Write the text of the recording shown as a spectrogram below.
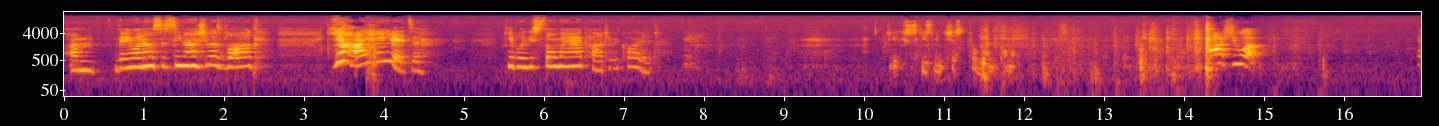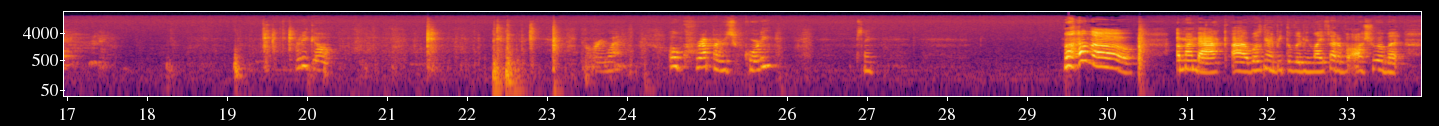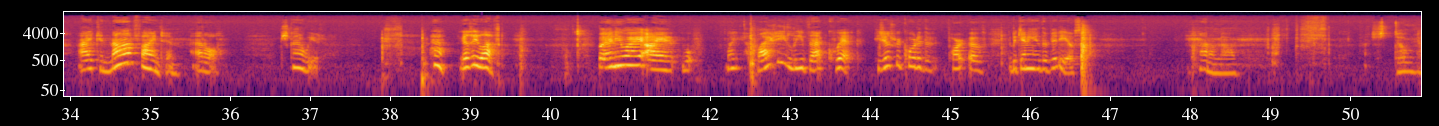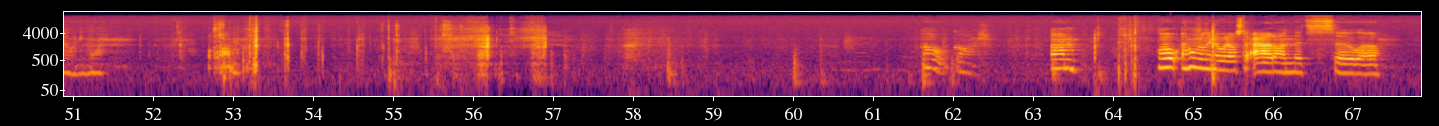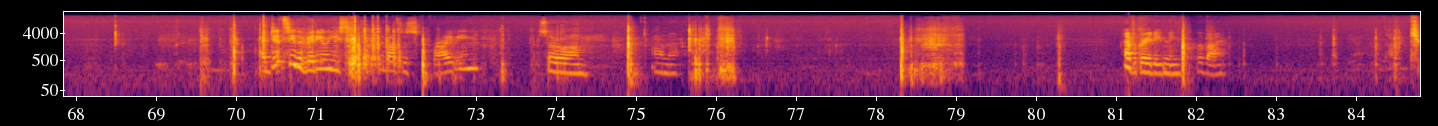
Um, if anyone else has seen Oshua's vlog, yeah, I hate it. Can't believe he stole my iPod to record it. Excuse me just for one moment. Oshua! Where'd he go? Don't went. Oh crap, I was recording. Well, hello! Um, I'm back. I was going to beat the living life out of Oshua, but I cannot find him at all. It's kind of weird. Huh, I guess he left. But anyway, I... Well, wait, why did he leave that quick? He just recorded the part of the beginning of the video, so... I don't know. I just don't know anymore. Um... Oh, gosh. Um, well, I don't really know what else to add on this, so, uh... I did see the video he said something about subscribing, so, um, I don't know. Have a great evening. Bye-bye.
